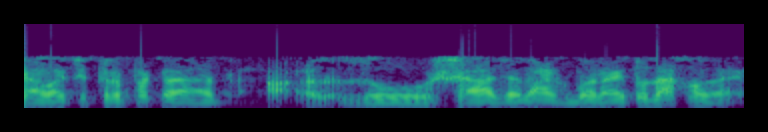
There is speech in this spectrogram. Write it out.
छावा चित्रपटात जो शहाजादा अकबर आहे तो दाखवलाय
